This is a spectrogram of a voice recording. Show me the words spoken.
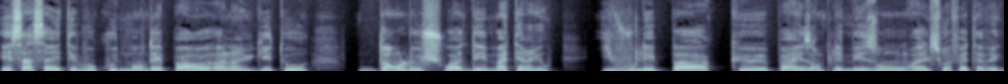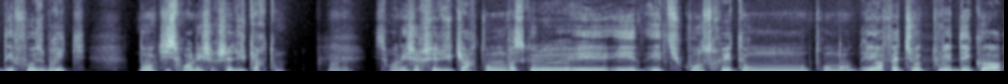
Et ça, ça a été beaucoup demandé par euh, Alain Huguetto dans le choix des matériaux. Il voulait pas que, par exemple, les maisons elles soient faites avec des fausses briques. Donc, ils sont allés chercher du carton. Ouais. Ils sont allés chercher du carton parce que le- et, et- et tu construis ton, ton et en fait tu vois que tous les décors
